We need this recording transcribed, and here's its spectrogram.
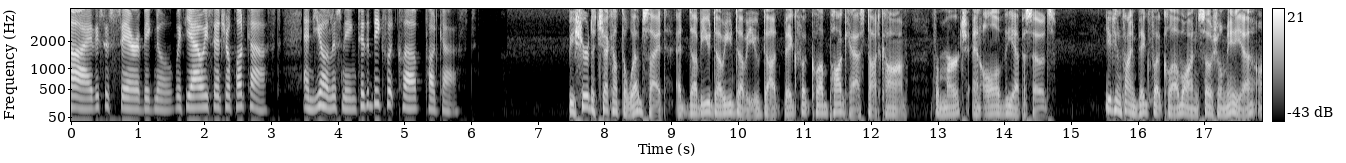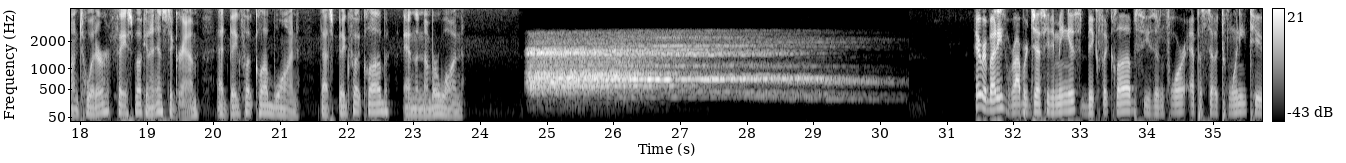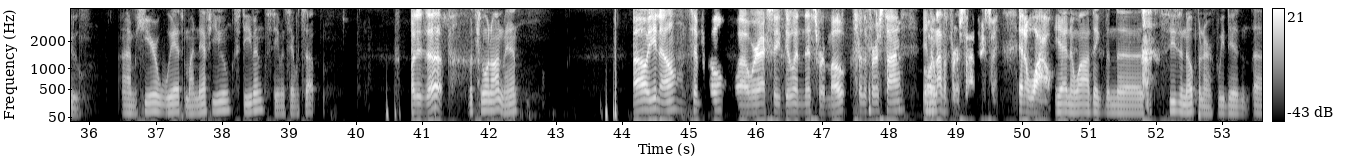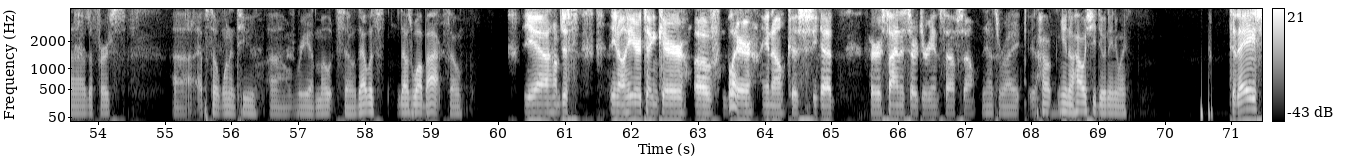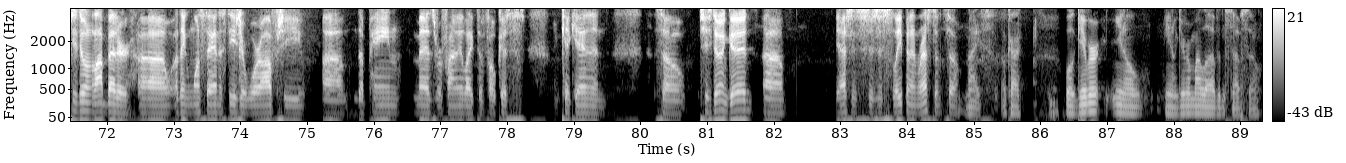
Hi, this is Sarah Bignall with Yowie Central Podcast, and you're listening to the Bigfoot Club podcast. Be sure to check out the website at www.bigfootclubpodcast.com for merch and all of the episodes. You can find Bigfoot Club on social media on Twitter, Facebook, and Instagram at Bigfoot Club 1. That's Bigfoot Club and the number 1. Hey everybody, Robert Jesse Dominguez, Bigfoot Club, Season 4, Episode 22. I'm here with my nephew, Steven. Steven, say what's up. What is up? What's going on, man? Oh, you know, typical. Well, we're actually doing this remote for the first time. Well, a- not the first time, actually, in a while. Yeah, in a while, I think in the season opener, we did uh, the first uh, episode 1 and 2 uh, remote. So that was that was a while back. So Yeah, I'm just, you know, here taking care of Blair, you know, because she had her sinus surgery and stuff. So that's right. How You know, how is she doing anyway? today she's doing a lot better. Uh, I think once the anesthesia wore off, she, uh, the pain meds were finally like to focus and kick in, and so she's doing good. Uh, yeah, she's she's just sleeping and resting. So Nice. Okay. Well, give her, you know, you know, give her my love and stuff. So.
